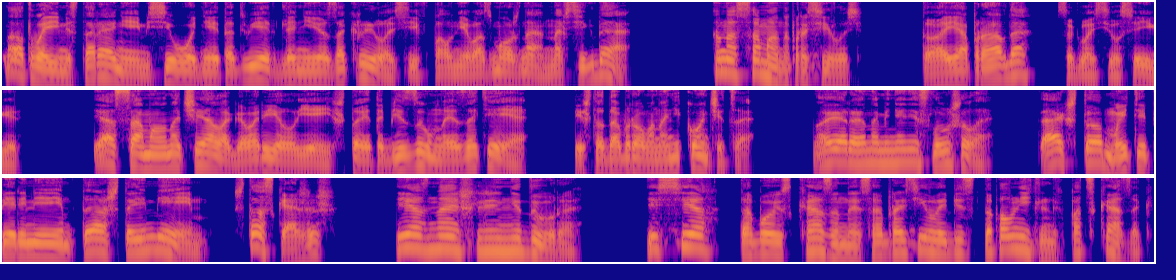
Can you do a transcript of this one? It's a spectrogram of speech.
но твоими стараниями сегодня эта дверь для нее закрылась и, вполне возможно, навсегда. Она сама напросилась. «Твоя правда?» — согласился Игорь. «Я с самого начала говорил ей, что это безумная затея, и что добром она не кончится. Но Эра на меня не слушала. Так что мы теперь имеем то, что имеем. Что скажешь? Я, знаешь ли, не дура. И все тобой сказанное сообразила и без дополнительных подсказок.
